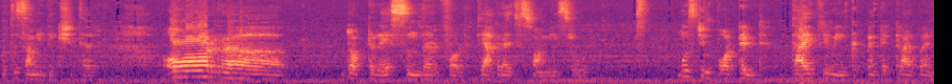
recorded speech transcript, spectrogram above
Muthuswami Dikshitar or uh, Dr. S. Sunder for Tyagaraja Swami's role. Most important, Gayathri Venk- Venkataraghavan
